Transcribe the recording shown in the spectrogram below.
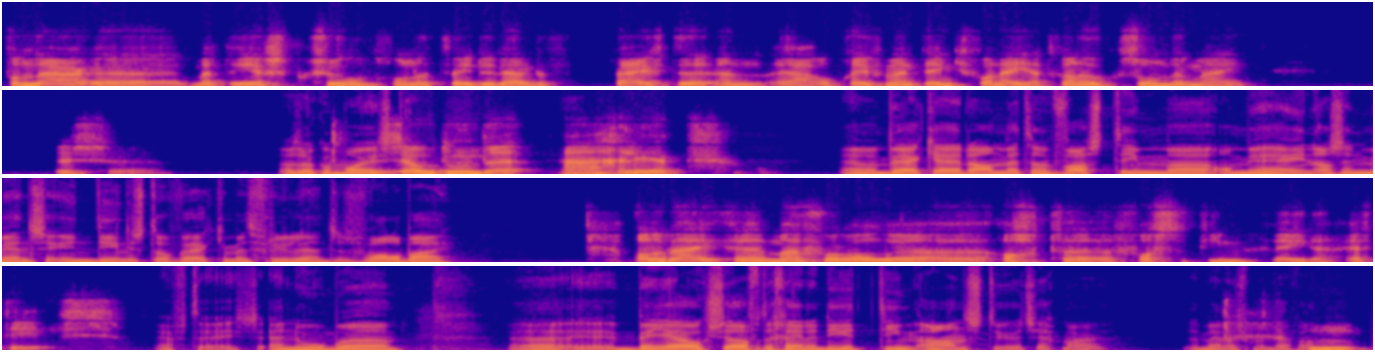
vandaar eh, met de eerste persoon begonnen, tweede, derde, vijfde. En ja, op een gegeven moment denk je van hé, het kan ook zonder mij. Dus eh, Dat is ook een mooie stap. zodoende aangeleerd. En werk jij dan met een vast team eh, om je heen, als in mensen in dienst, of werk je met freelancers, of allebei? Allebei, eh, maar vooral eh, acht vaste teamleden, FTE's. FT's. En hoe eh, ben jij ook zelf degene die het team aanstuurt, zeg maar? Het management daarvan? N-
